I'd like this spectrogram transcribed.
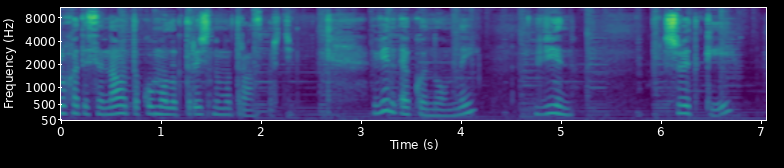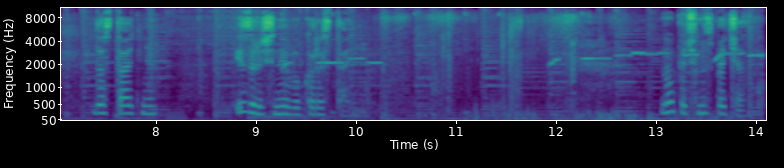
рухатися на такому електричному транспорті. Він економний, він швидкий достатньо і зручний в використанні. Ну, почну спочатку.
